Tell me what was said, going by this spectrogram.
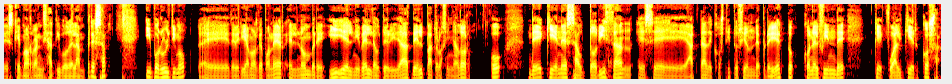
esquema organizativo de la empresa. Y por último, eh, deberíamos de poner el nombre y el nivel de autoridad del patrocinador o de quienes autorizan ese acta de constitución de proyecto con el fin de que cualquier cosa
